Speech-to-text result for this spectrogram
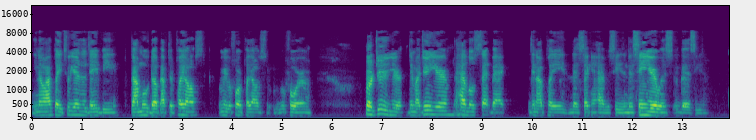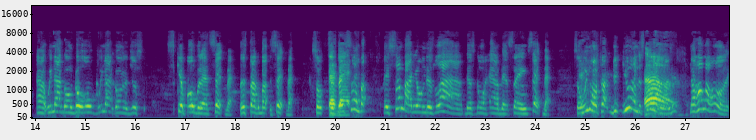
You know, I played two years of JV, got moved up after playoffs. I mean, before playoffs, before my junior year. Then my junior year, I had a little setback. Then I played the second half of the season. The senior year was a good season. All right, we're not going to go over. We're not going to just skip over that setback. Let's talk about the setback. So if there's somebody, there's somebody on this live that's going to have that same setback. So we're going to talk. You understand? Uh. now hold on, hold on.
